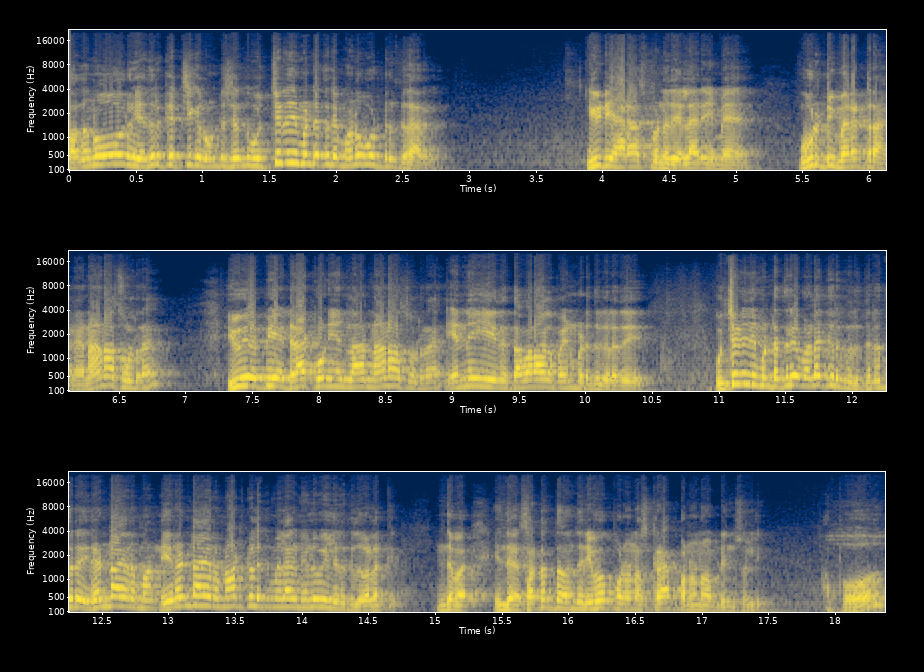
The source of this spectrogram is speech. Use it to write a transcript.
பதினோரு எதிர்க்கட்சிகள் ஒன்று சேர்ந்து உச்சநீதிமன்றத்தில் மனு போட்டிருக்கிறார்கள். இடி ஹராஸ் பண்ணுது எல்லாரையுமே. உருட்டி மிரட்டுறாங்க. நானா சொல்கிறேன் யூஏபிஏ டிராகோனியன் லா நானா சொல்கிறேன் என்ஐஏ இதை தவறாக பயன்படுத்துகிறது. உச்சநீதிமன்றத்திலே வழக்கு இருக்குது. கிட்டத்தட்ட இரண்டாயிரம் இரண்டாயிரம் நாட்களுக்கு மேலாக நிலுவையில் இருக்குது வழக்கு. இந்த இந்த சட்டத்தை வந்து ரிவோக் பண்ணணும் ஸ்கிராப் பண்ணணும் அப்படின்னு சொல்லி. அப்போது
